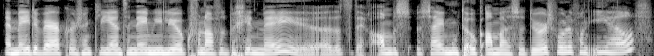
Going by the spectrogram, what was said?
En medewerkers en cliënten nemen jullie ook vanaf het begin mee? Uh, dat het zij moeten ook ambassadeurs worden van e-health?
